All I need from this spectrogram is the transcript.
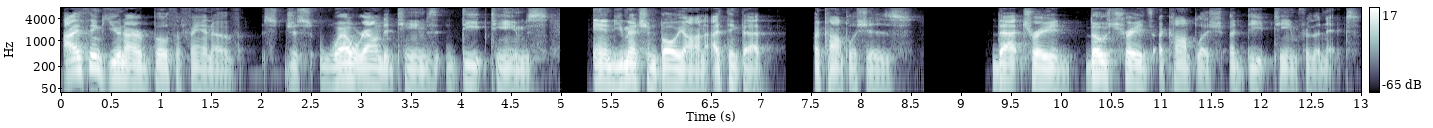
I think you and I are both a fan of just well-rounded teams, deep teams, and you mentioned Bojan. I think that accomplishes that trade. Those trades accomplish a deep team for the Knicks.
